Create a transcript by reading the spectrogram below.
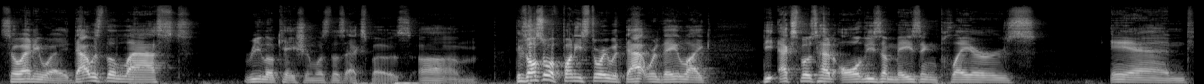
So anyway, that was the last relocation was those expos. Um, there's also a funny story with that where they like the expos had all these amazing players and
